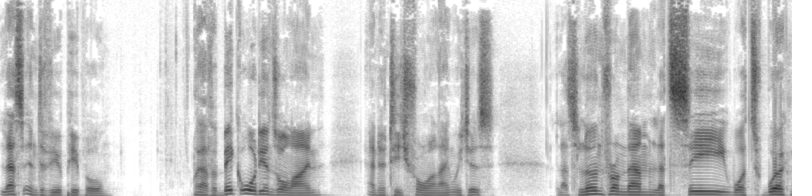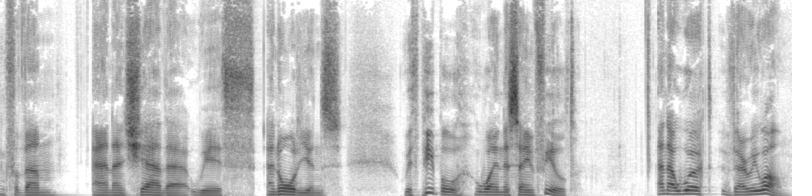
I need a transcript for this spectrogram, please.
let's interview people who have a big audience online and who teach foreign languages. Let's learn from them, let's see what's working for them, and then share that with an audience, with people who are in the same field. And that worked very well.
